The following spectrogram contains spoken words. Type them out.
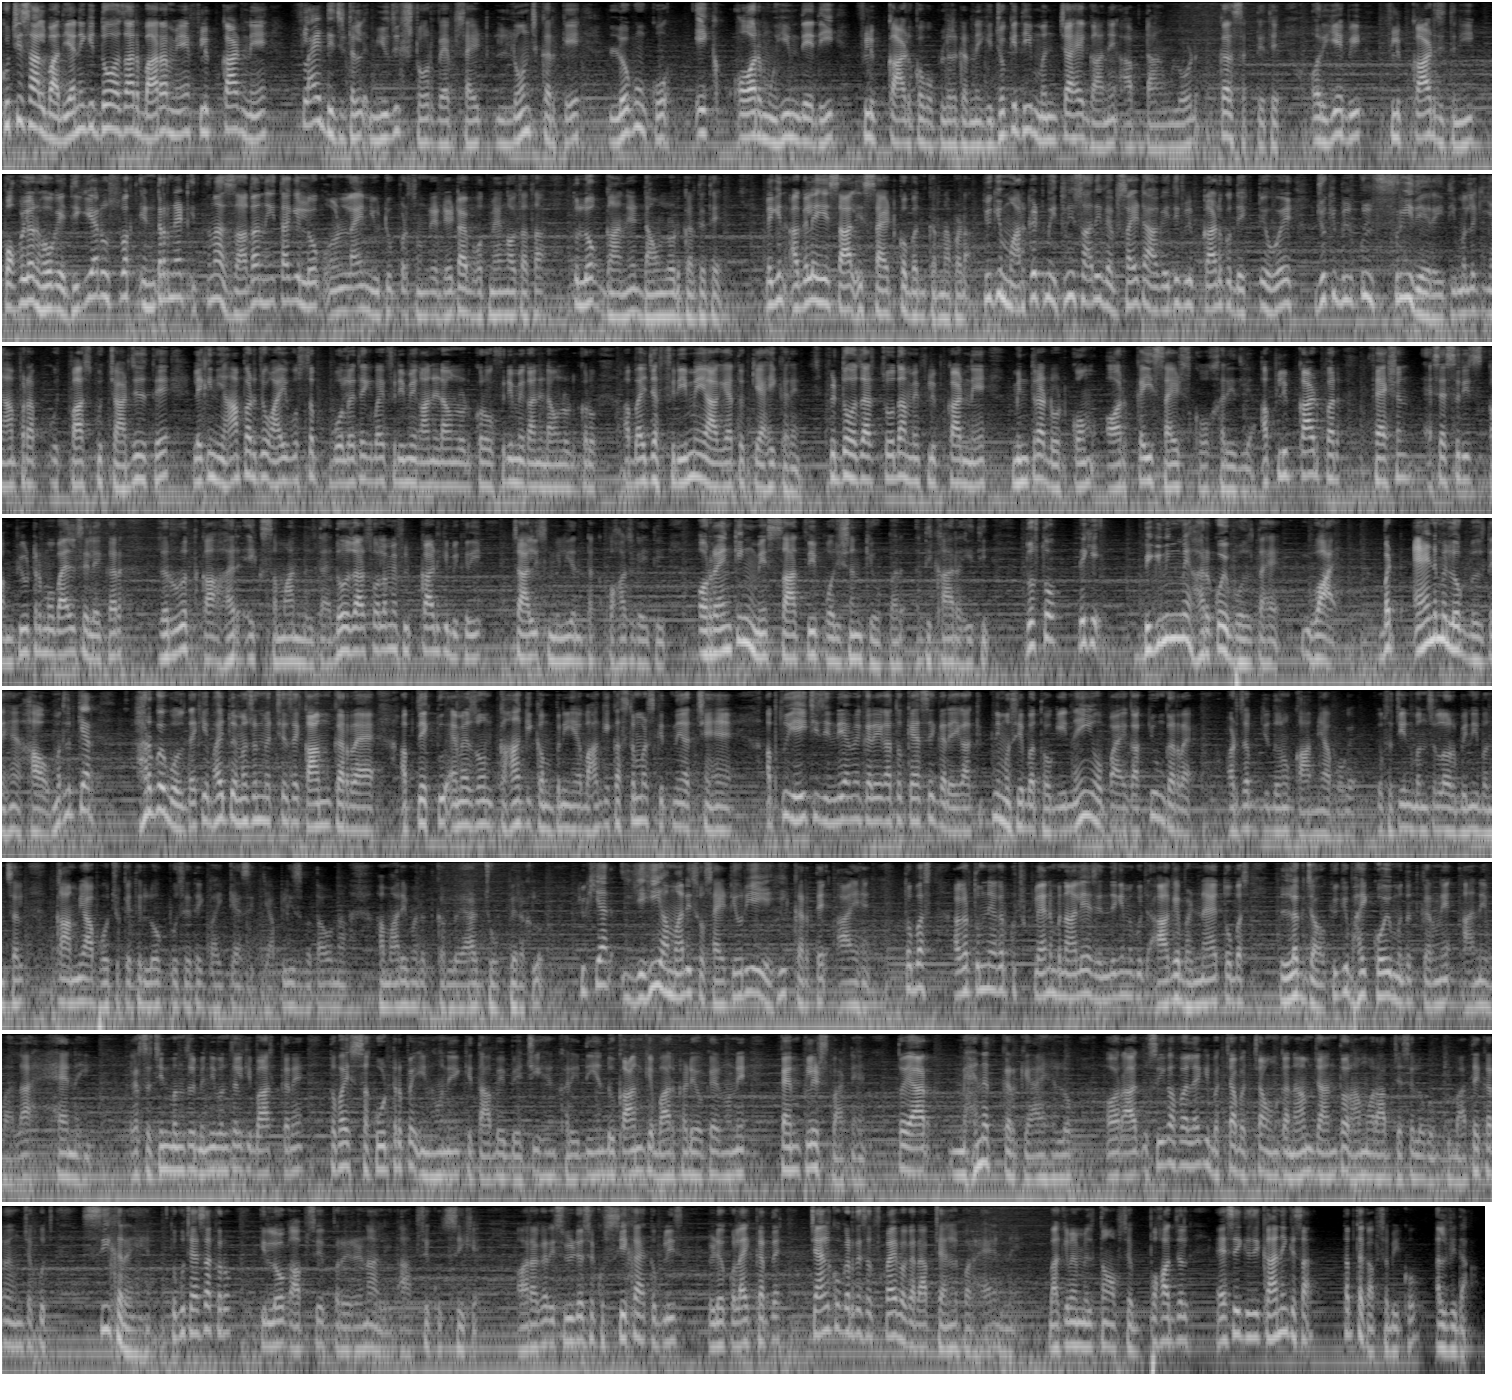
कुछ ही साल बाद, यानी कि 2012 में फ्लिपकार्ट ने fly digital music store website launch करके लोगों को एक और मुहिम दे दी फ्लिपकार्ट को पॉपुलर करने की, जो कि थी मनचाहे गाने आप डाउनलोड कर सकते थे। और ये भी फ्लिपकार्ट जितनी पॉपुलर हो गई थी कि यार उस वक्त इंटरनेट इतना ज़्यादा नहीं था कि लोग ऑनलाइन यूट्यूब पर सुन रहे, डेटा बहुत महँगा होता था तो लोग गाने डाउनलोड करते थे। लेकिन अगले ही साल इस साइट को बंद करना पड़ा। क्योंकि मार्केट में इतनी सारी वेबसाइट आ गई थी फ्लिपकार्ट को देखते हुए, जो कि बिल्कुल फ्री दे रही थी। मतलब कि यहाँ पर आपके पास कुछ चार्जेस थे, लेकिन यहाँ पर जो आई वो सब बोल रहे थे कि भाई फ्री में गाने डाउनलोड करो फ्री में गाने डाउनलोड करो। अब भाई जब फ्री में ही आ गया तो क्या ही करें? फिर 2014 में फ्लिपकार्ट ने मिंत्रा और कई साइट्स को खरीद लिया। अब फ्लिपकार्ट पर फ़ैशन एसेसरीज कंप्यूटर मोबाइल से लेकर ज़रूरत का हर एक सामान मिलता है। 2016 में फ्लिपकार्ट की बिक्री 40 मिलियन तक पहुँच गई थी और रैंकिंग में सातवीं पोजीशन के ऊपर दिखा रही थी। दोस्तों, देखिए, बिगिनिंग में हर कोई बोलता है वाई बट एंड में लोग बोलते हैं हाउ मतलब क्या हर कोई बोलता है कि भाई तू अमेजोन में अच्छे से काम कर रहा है, अब देख तू अमेजोन कहाँ की कंपनी है, वहाँ के कस्टमर्स कितने अच्छे हैं, अब तू यही चीज़ इंडिया में करेगा तो कैसे करेगा, कितनी मुसीबत होगी, नहीं हो पाएगा, क्यों कर रहा है? और जब ये दोनों कामयाब हो गए तो सचिन बंसल और बिनी बंसल कामयाब हो चुके थे, लोग पूछे थे कि भाई कैसे किया प्लीज़ बताओ ना, हमारी मदद कर लो यार जॉब पे रख लो। क्योंकि यार यही हमारी सोसाइटी और ये यही करते आए हैं। तो बस, अगर तुमने अगर कुछ प्लान बना लिया, ज़िंदगी में कुछ आगे बढ़ना है तो बस लग जाओ, क्योंकि भाई कोई मदद करने आने वाला है नहीं। अगर सचिन बंसल मिनी बंसल की बात करें तो भाई स्कूटर पे इन्होंने किताबें बेची हैं, खरीदी हैं, दुकान के बाहर खड़े होकर इन्होंने पैम्पलेट्स बांटे हैं। तो यार, मेहनत करके आए हैं लोग। और आज उसी का फल है कि बच्चा बच्चा उनका नाम जानता और हम और आप जैसे लोग उनकी बातें कर रहे हैं, उनसे कुछ सीख रहे हैं। तो कुछ ऐसा करो कि लोग आपसे प्रेरणा लें, आपसे कुछ सीखें। और अगर इस वीडियो से कुछ सीखा है तो प्लीज़ वीडियो को लाइक कर दें चैनल को कर दें सब्सक्राइब अगर आप चैनल पर है नहीं। बाकी मैं मिलता हूँ आपसे बहुत जल्द ऐसी किसी कहानी के साथ। तब तक आप सभी को अलविदा।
